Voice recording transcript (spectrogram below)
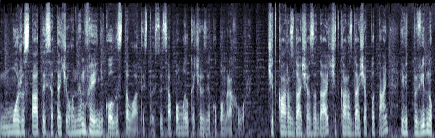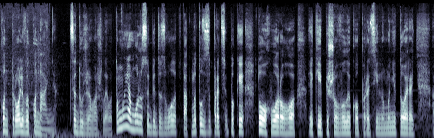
може статися те, чого не має ніколи ставатись. Тобто ця помилка, через яку помре хворий. Чітка роздача задач, чітка роздача питань і відповідно контроль виконання. Це дуже важливо. Тому я можу собі дозволити так. Ми тут поки того хворого, який пішов велику операційну, моніторять е,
